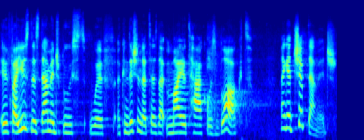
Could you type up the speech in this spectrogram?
if I use this damage boost with a condition that says that my attack was blocked, I get chip damage.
